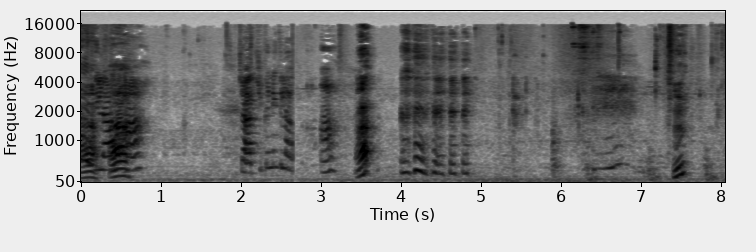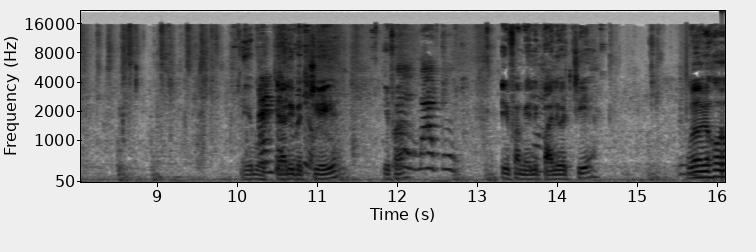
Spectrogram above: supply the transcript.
आ, खिला आ, आ। चाचू को नहीं खिला आ। आ। हम्म? ये बहुत प्यारी बच्ची है ये। इफा। इफा मेरी पाली बच्ची है। वो देखो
